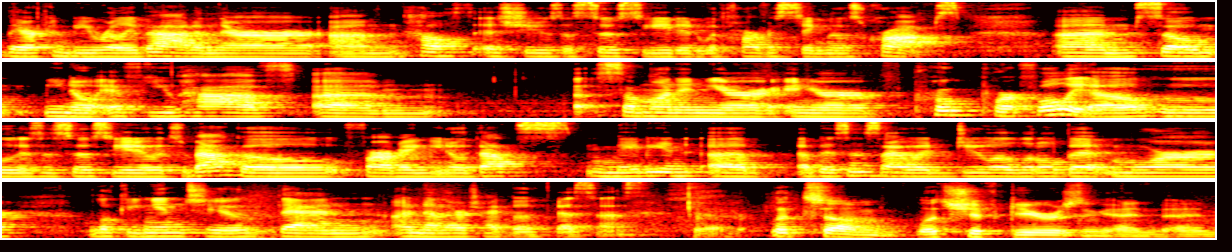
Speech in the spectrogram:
there can be really bad, and there are um, health issues associated with harvesting those crops. Um, so, you know, if you have um, someone in your in your portfolio who is associated with tobacco farming, you know, that's maybe an, a, a business I would do a little bit more looking into than another type of business. Yeah. Let's, um, let's shift gears and, and, and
